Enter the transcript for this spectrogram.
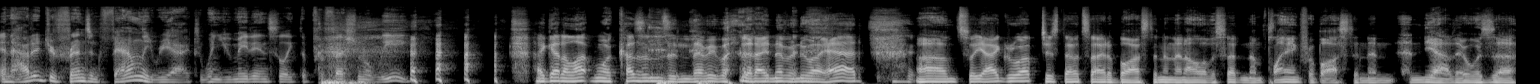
and how did your friends and family react when you made it into like the professional league I got a lot more cousins and everybody that I never knew I had. Um, so yeah, I grew up just outside of Boston, and then all of a sudden I'm playing for Boston, and and yeah, there was uh,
